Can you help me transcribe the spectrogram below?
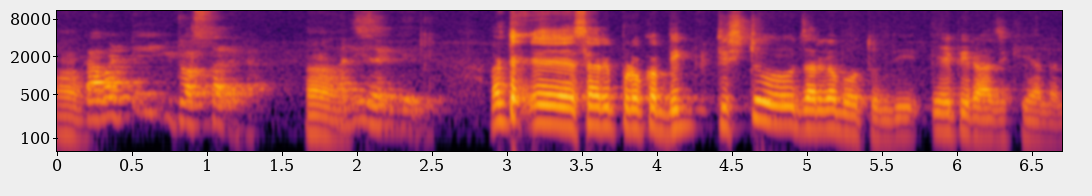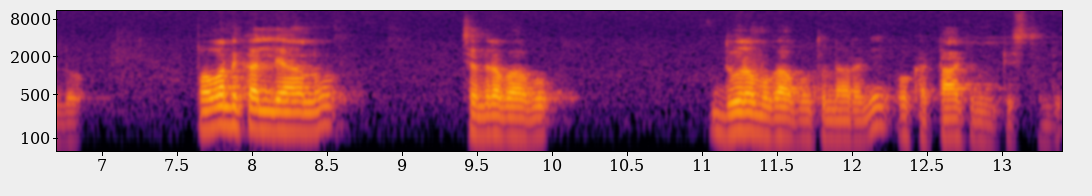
ఆ, కాబట్టి ఇటు వస్తారు ఇక. అది జరిగేది. అంటే సార్ ఇప్పుడు ఒక బిగ్ ట్విస్ట్ జరగబోతుంది ఏపీ రాజకీయాలలో. పవన్ కళ్యాణ్ చంద్రబాబు దూరము కాబోతున్నారని ఒక టాక్ వినిపిస్తుంది.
